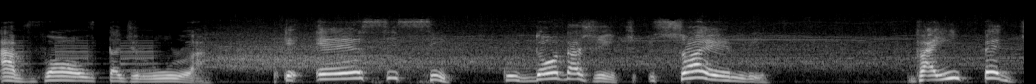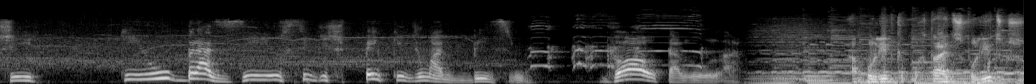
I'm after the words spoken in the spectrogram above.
a volta de Lula. Porque esse sim cuidou da gente e só ele vai impedir que o Brasil se despenque de um abismo. Volta, Lula. A política por trás dos políticos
